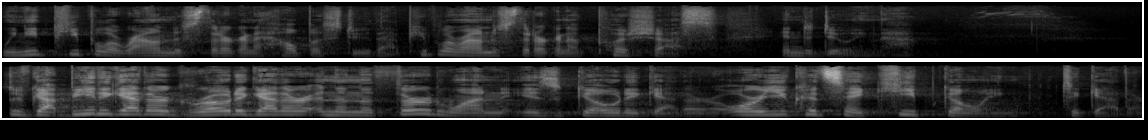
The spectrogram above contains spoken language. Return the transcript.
we need people around us that are going to help us do that, people around us that are going to push us into doing that. So we've got be together, grow together, and then the third one is go together, or you could say keep going together.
